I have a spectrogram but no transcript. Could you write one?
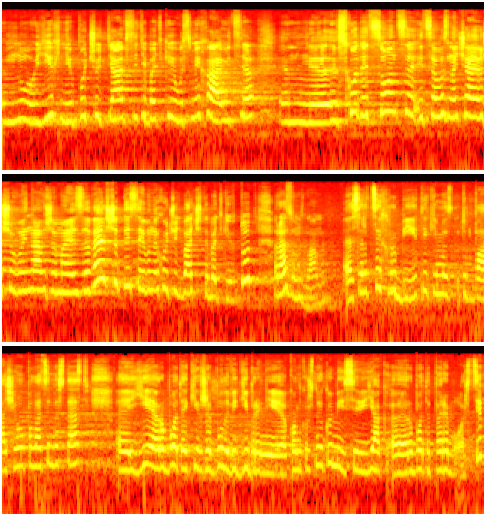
ем, ну, їхні почуття. Всі ті батьки усміхаються, ем, е, сходить сонце, і це означає, що війна вже має завершитися, і вони хочуть бачити батьків тут разом з нами. Е, Серед цих робіт, які ми тут бачимо у Палаці мистецтв, е, є роботи, які вже були відібрані конкурсною комісією як роботи переможців.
